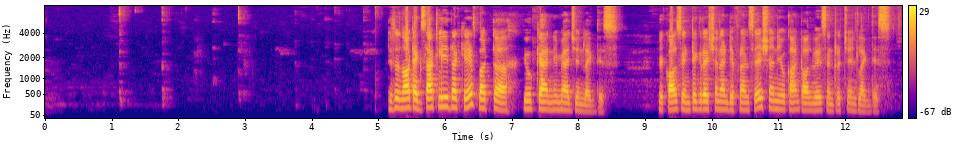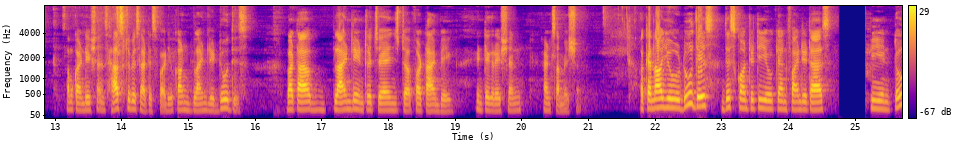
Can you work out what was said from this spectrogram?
p. This is not exactly the case, but uh, you can imagine like this because integration and differentiation you can't always interchange like this. Some conditions has to be satisfied, you can't blindly do this, but I have blindly interchanged uh, for time being integration and summation. Okay, now you do this, this quantity you can find it as p into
